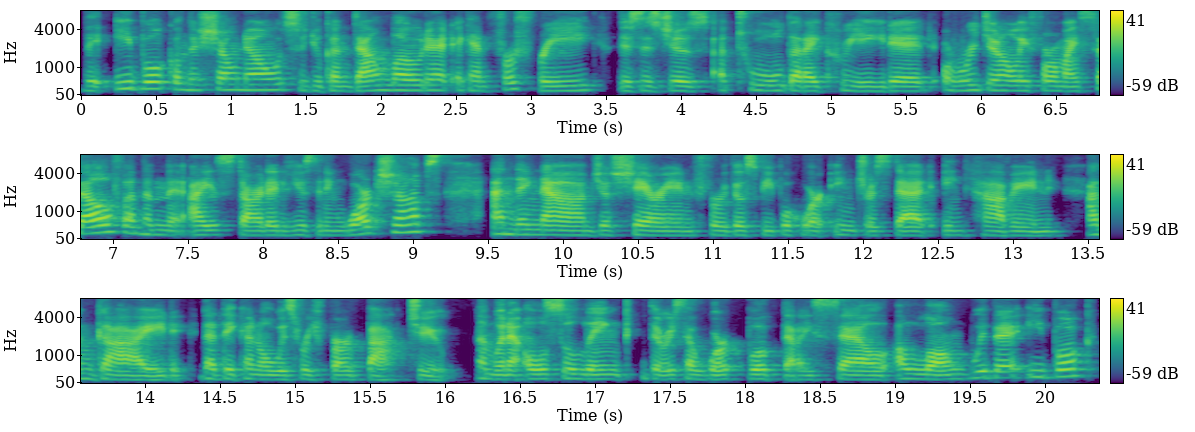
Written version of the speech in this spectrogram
the ebook on the show notes so you can download it again for free. This is just a tool that I created originally for myself and then I started using in workshops. And then now I'm just sharing for those people who are interested in having a guide that they can always refer back to. I'm going to also link there is a workbook that I sell along with the ebook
